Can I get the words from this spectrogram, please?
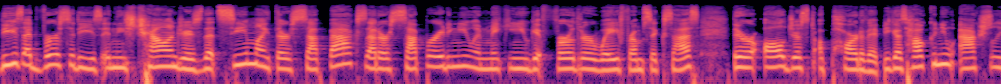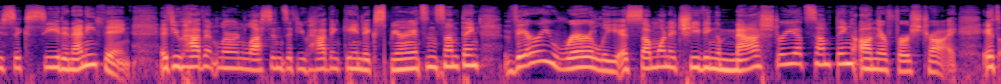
These adversities and these challenges that seem like they're setbacks that are separating you and making you get further away from success, they're all just a part of it. Because how can you actually succeed in anything if you haven't learned lessons, if you haven't gained experience in something? Very rarely is someone achieving a mastery at something on their first try. It's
